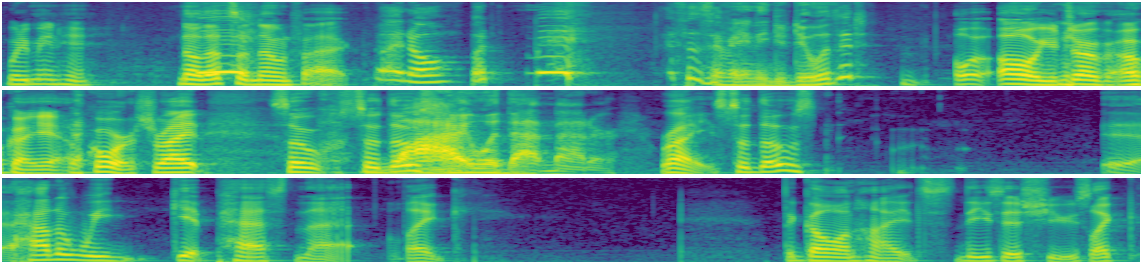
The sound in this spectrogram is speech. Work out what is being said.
What do you mean here? No, that's a known fact. I know, but meh, that doesn't have anything to do with it. Oh, oh you're joking? Okay, yeah, of course, right? So, so those Why would that matter? Right. So those, uh, how do we get past that? Like the Golan Heights, these issues. Like,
